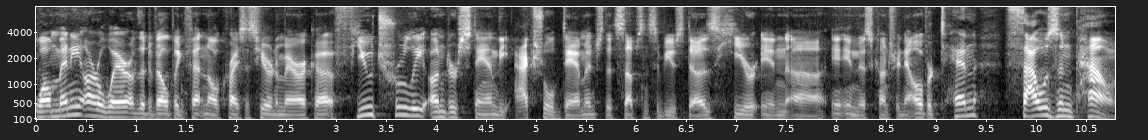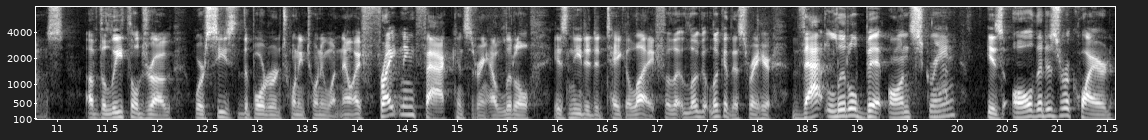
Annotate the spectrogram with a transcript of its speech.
While many are aware of the developing fentanyl crisis here in America, a few truly understand the actual damage that substance abuse does here in, uh, in this country. Now, over 10,000 pounds of the lethal drug were seized at the border in 2021. Now, a frightening fact considering how little is needed to take a life. Look, look at this right here. That little bit on screen is all that is required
